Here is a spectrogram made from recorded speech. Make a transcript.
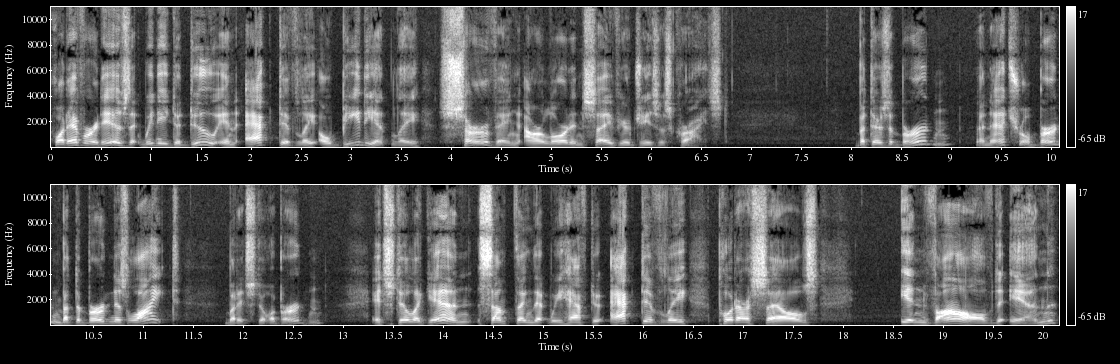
whatever it is that we need to do in actively, obediently serving our Lord and Savior Jesus Christ. But there's a burden, a natural burden, but the burden is light, but it's still a burden. It's still, again, something that we have to actively put ourselves involved in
